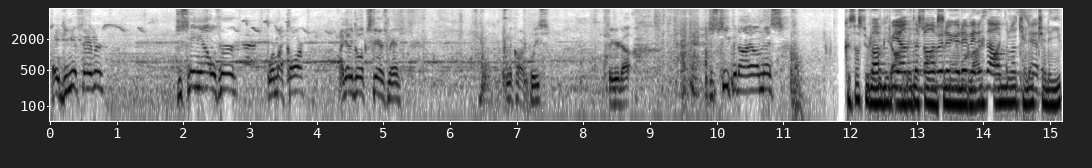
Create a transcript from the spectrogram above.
Hey, do me a favor. Just hang out with her. Where my car? I gotta go upstairs, man. In the car, please. Figure it out. Just keep an eye on this. Kısa süreli Bak bir bir arbede sonrası memurlar anneyi kelepçeleyip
